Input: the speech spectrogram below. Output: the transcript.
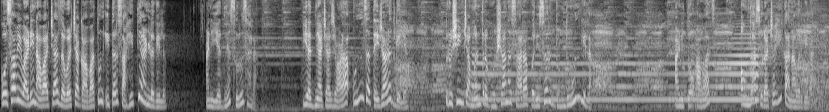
कोसावीवाडी नावाच्या जवळच्या गावातून इतर साहित्य आणलं गेलं आणि यज्ञ सुरू झाला. यज्ञाच्या ज्वाळा उंच तेजाळत गेल्या. ऋषींच्या मंत्रघोषानं सारा परिसर दुमदुमून गेला. आणि तो आवाज औंधासुराच्याही कानावर गेला.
